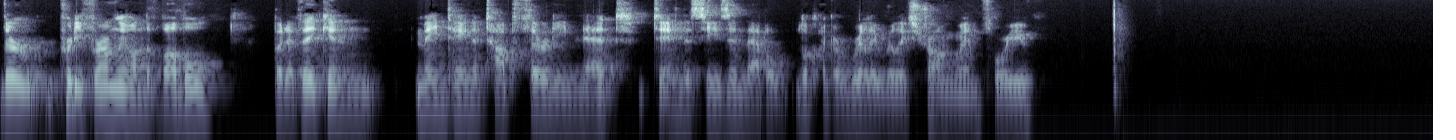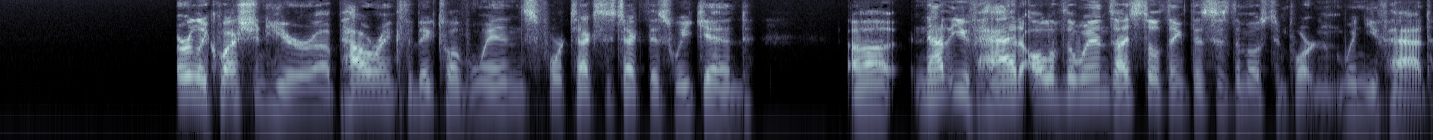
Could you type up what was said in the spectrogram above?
they're pretty firmly on the bubble. But if they can maintain a top 30 net to end the season, that'll look like a really, really strong win for you. Early question here. Uh, power rank the Big 12 wins for Texas Tech this weekend. Uh, now that you've had all of the wins, I still think this is the most important win you've had.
